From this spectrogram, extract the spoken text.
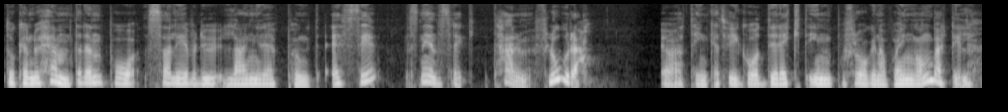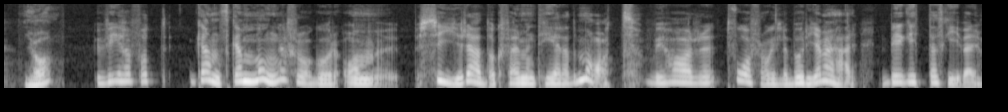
Då kan du hämta den på saleverdulangre.se tarmflora. Jag tänker att vi går direkt in på frågorna på en gång, Bertil. Ja. Vi har fått ganska många frågor om syrad och fermenterad mat. Vi har två frågor till att börja med här. Birgitta skriver,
